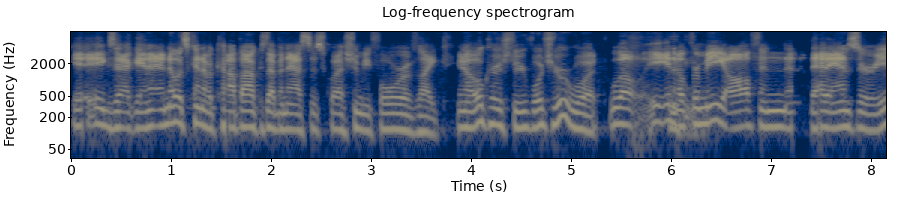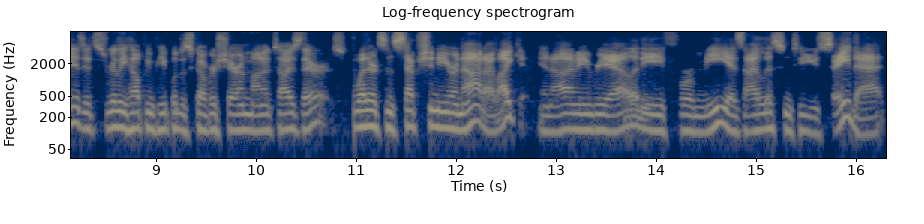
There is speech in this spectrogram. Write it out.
exactly. And I know it's kind of a cop out because I've been asked this question before of like, you know, okay, Steve, what's your what? Well, you know, for me, often that answer is it's really helping people discover, share, and monetize theirs. Whether it's inception or not, I like it. You know, I mean, reality for me, as I listen to you say that,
